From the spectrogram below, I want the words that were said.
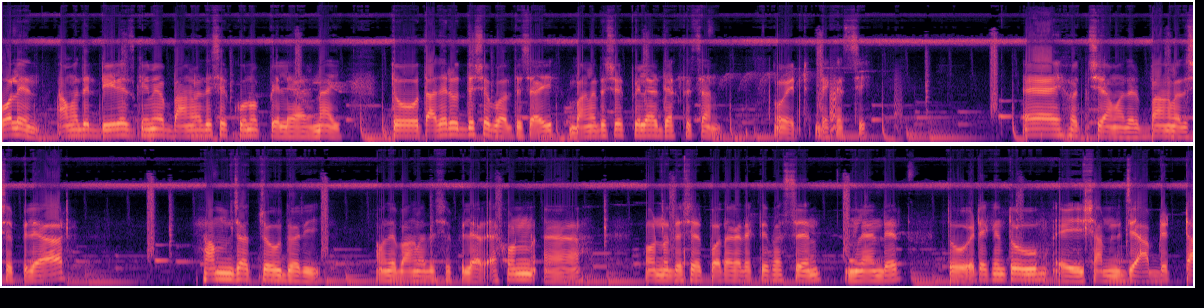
বলেন, আমাদের ডিএলএস গেমে বাংলাদেশের কোনো প্লেয়ার নাই, তো তাদের উদ্দেশ্যে বলতে চাই, বাংলাদেশের প্লেয়ার দেখতে চান? ওয়েট দেখাচ্ছি। এই হচ্ছে আমাদের বাংলাদেশের প্লেয়ার হামজা চৌধুরী, আমাদের বাংলাদেশের প্লেয়ার এখন অন্য দেশের পতাকা দেখতে পাচ্ছেন ইংল্যান্ডের। তো এটা কিন্তু এই সামনে যে আপডেটটা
